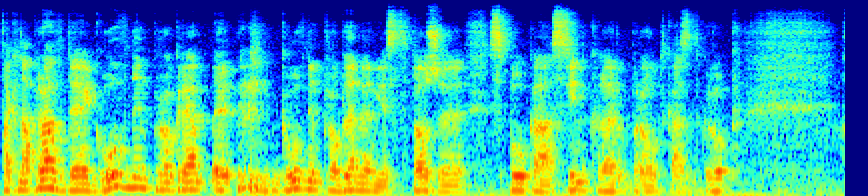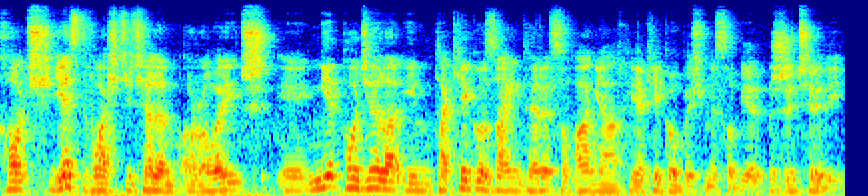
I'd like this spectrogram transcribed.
Tak naprawdę głównym, program, głównym problemem jest to, że spółka Sinclair Broadcast Group, choć jest właścicielem ROH, y, nie podziela im takiego zainteresowania, jakiego byśmy sobie życzyli.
